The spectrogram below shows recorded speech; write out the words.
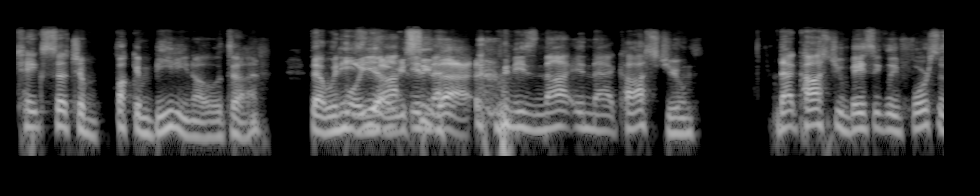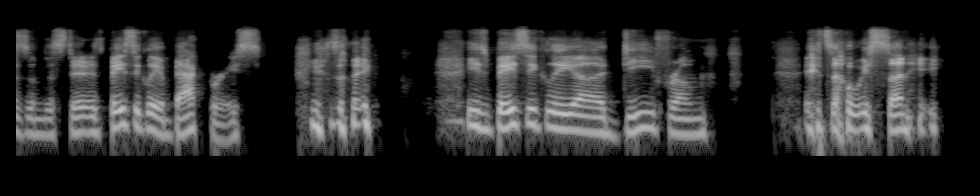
takes such a fucking beating all the time that when he's well, yeah, not we see that, that. when he's not in that costume that costume basically forces him to stay it's basically a back brace he's like he's basically uh d from it's always sunny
